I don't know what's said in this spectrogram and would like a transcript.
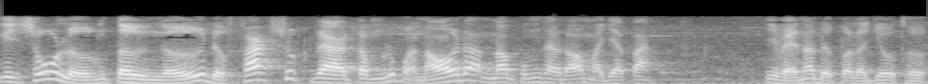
cái số lượng từ ngữ được phát xuất ra trong lúc mà nói đó nó cũng theo đó mà gia tăng. Như vậy nó được gọi là vô thường.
